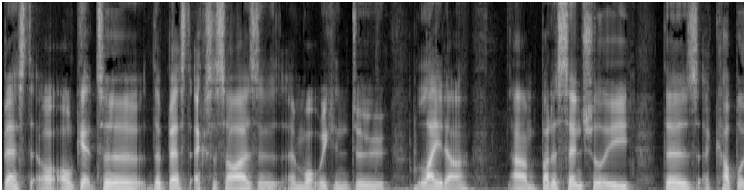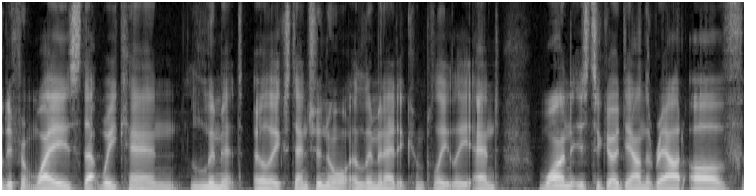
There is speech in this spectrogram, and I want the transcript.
best, I'll get to the best exercises and what we can do later. Um, but essentially, there's a couple of different ways that we can limit early extension or eliminate it completely. And one is to go down the route of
